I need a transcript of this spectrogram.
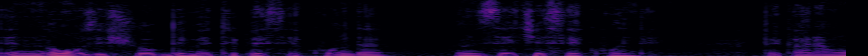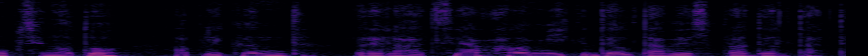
de 98 de metri pe secundă în 10 secunde, pe care am obținut-o aplicând relația A mic delta V supra delta T,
